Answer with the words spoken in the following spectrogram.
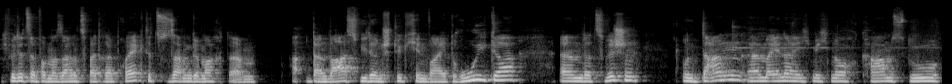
ich würde jetzt einfach mal sagen, zwei, drei Projekte zusammen gemacht. Ähm, dann war es wieder ein Stückchen weit ruhiger ähm, dazwischen. Und dann ähm, erinnere ich mich noch, kamst du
